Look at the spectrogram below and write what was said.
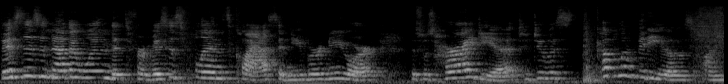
This is another one that's for Mrs. Flynn's class in Newburgh, New York. This was her idea to do a couple of videos on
